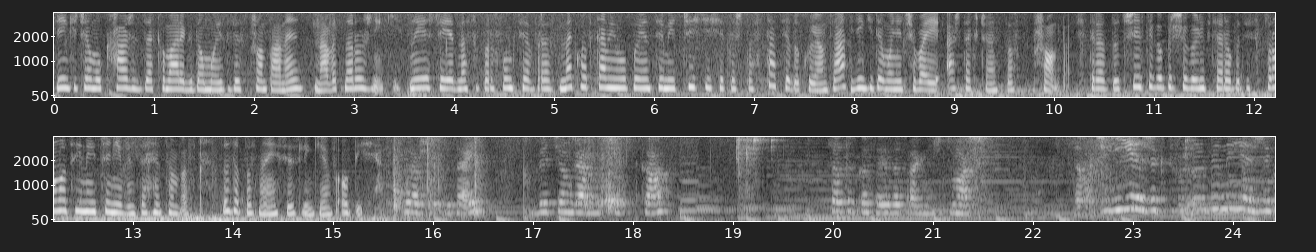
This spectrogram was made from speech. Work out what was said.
dzięki czemu każdy zakamarek domu jest wysprzątany, nawet narożniki. No i jeszcze jedna super funkcja, wraz z nakładkami mopującymi czyści się też ta stacja dokująca i dzięki temu nie trzeba jej aż tak często sprzątać. Teraz do 31 lipca robot jest w promocyjnej cenie, więc zachęcam Was do zapoznania się z linkiem w opisie. Proszę tutaj, wyciągamy wszystko. Co tylko sobie zapragniesz, tu masz. Zobacz, jeżyk, twój ulubiony jeżyk.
